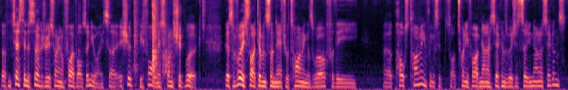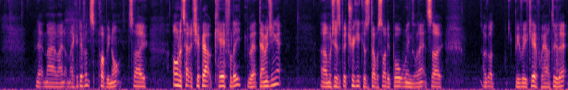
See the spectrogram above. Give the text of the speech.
But from testing the circuitry, it's running on 5 volts anyway, so it should be fine. This one should work. There's a very slight difference on the actual timing as well for the uh, pulse timing. I think it's like 25 nanoseconds versus 30 nanoseconds. That may or may not make a difference. Probably not. So I want to take the chip out carefully without damaging it, um, which is a bit tricky because double-sided ball wings on that. So I've got to be really careful how I do that.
